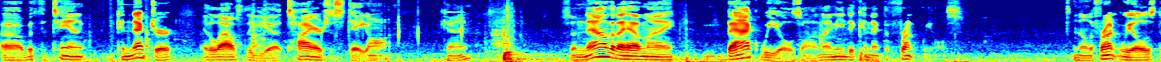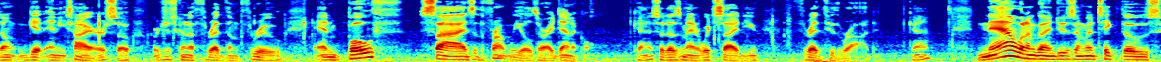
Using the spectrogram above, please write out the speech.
uh, with the tan connector, it allows the uh, tires to stay on. Okay. So now that I have my back wheels on, I need to connect the front wheels. Now the front wheels don't get any tires, so we're just going to thread them through. And both sides of the front wheels are identical. Okay, so it doesn't matter which side you thread through the rod. Okay. Now what I'm going to do is I'm going to take those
